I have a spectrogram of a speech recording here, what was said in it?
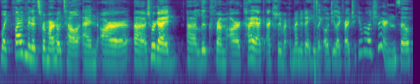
like five minutes from our hotel and our uh, tour guide, uh, Luke from our kayak actually recommended it. He's like, oh, do you like fried chicken? We're like, sure. And so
